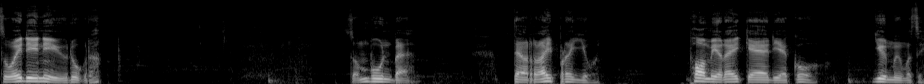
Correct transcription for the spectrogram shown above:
สวยดีนี่ลูกรัก สมบูรณ์แบบ แต่ไร้ประโยชน์ พ่อมีอะไรแกเดียโก้ ยื่นมือมาสิ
